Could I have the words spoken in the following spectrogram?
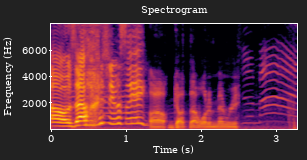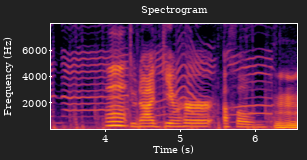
Oh, is that what she was saying? Wow, got that one in memory. Mm. Do not give her a phone. Mm-hmm.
